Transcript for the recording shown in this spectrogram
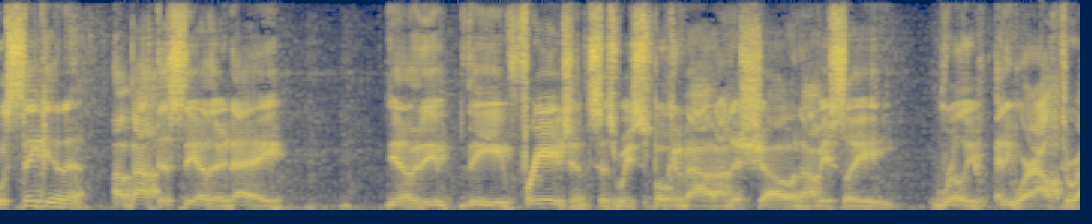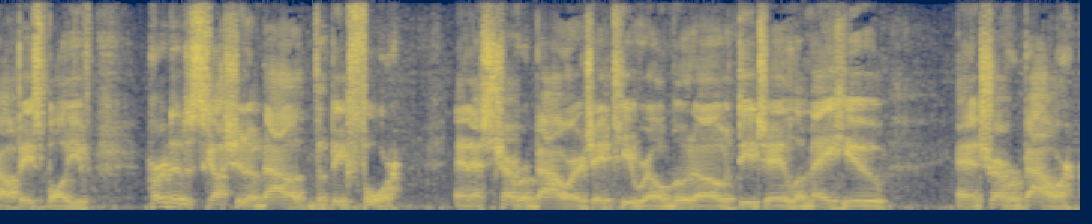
Was thinking about this the other day you know the the free agents as we've spoken about on this show and obviously really anywhere out throughout baseball you've heard the discussion about the big four and that's Trevor Bauer, JT Realmuto, DJ LeMahieu, and Trevor Bauer.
